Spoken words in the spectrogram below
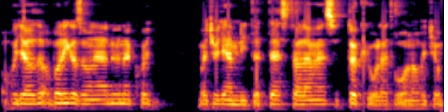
hogy az, abban igaza van Ernőnek, hogy vagy hogy említette ezt a lemez, hogy tök jó lett volna, hogyha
